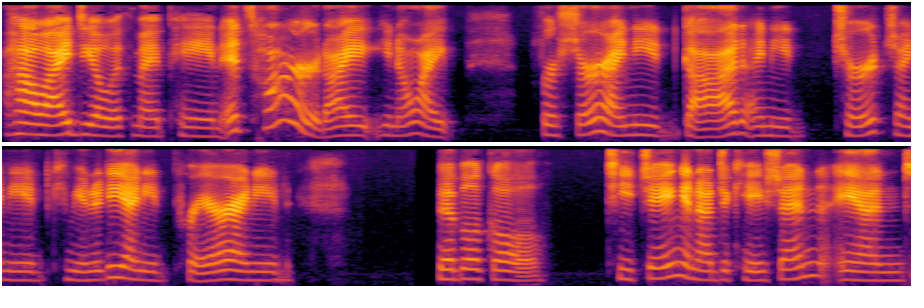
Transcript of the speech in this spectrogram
how I deal with my pain. It's hard. I, you know, I for sure I need God, I need church, I need community, I need prayer, I need mm-hmm. biblical teaching and education and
